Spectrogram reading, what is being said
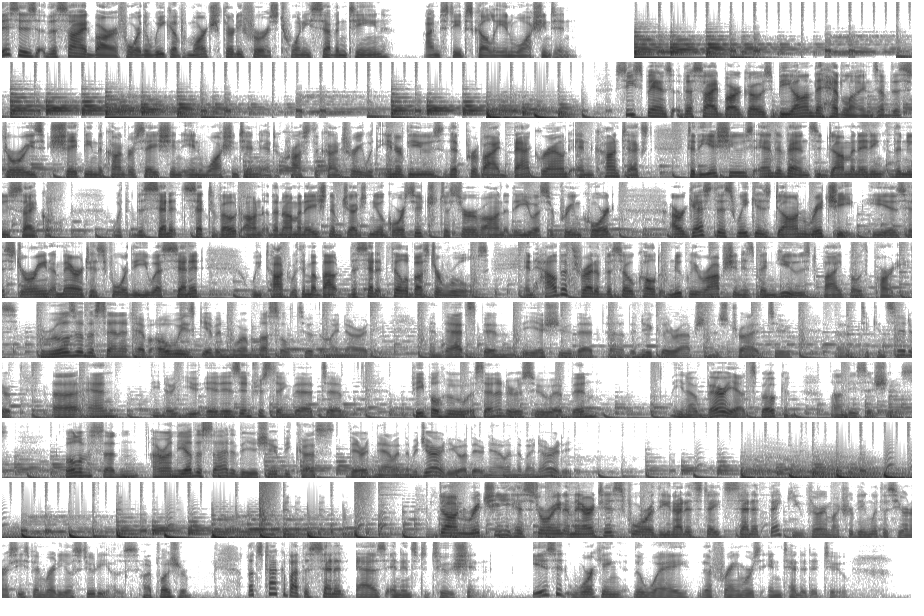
This is the sidebar for the week of March 31st, 2017. I'm Steve Scully in Washington. C SPAN's The Sidebar goes beyond the headlines of the stories shaping the conversation in Washington and across the country with interviews that provide background and context to the issues and events dominating the news cycle with the Senate set to vote on the nomination of Judge Neil Gorsuch to serve on the U.S. Supreme Court. Our guest this week is Don Ritchie. He is historian emeritus for the U.S. Senate. We talked with him about the Senate filibuster rules and how the threat of the so called nuclear option has been used by both parties. The rules of the Senate have always given more muscle to the minority, and that's been the issue that uh, the nuclear option has tried to to consider. Uh, and you know, you, it is interesting that uh, people who senators who have been you know very outspoken on these issues all of a sudden are on the other side of the issue because they're now in the majority or they're now in the minority. Don Ritchie, historian emeritus for the United States Senate. Thank you very much for being with us here in our C SPAN radio studios. My pleasure. Let's talk about the Senate as an institution. Is it working the way the framers intended it to?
